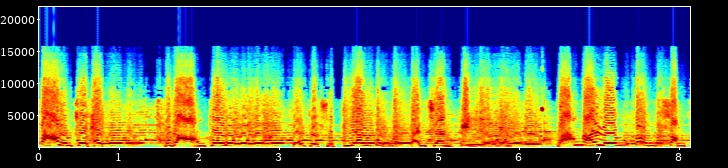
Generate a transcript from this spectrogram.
大令这才出帐走。在这是点动了三千兵，帮俺人等着上坐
